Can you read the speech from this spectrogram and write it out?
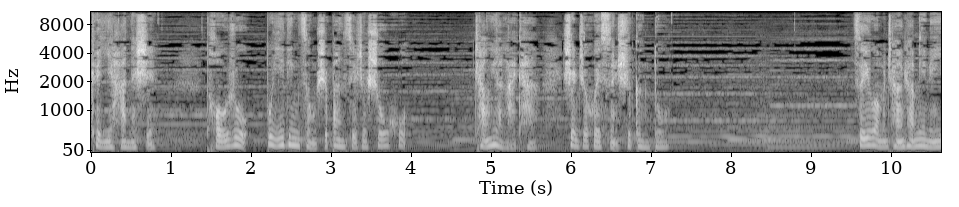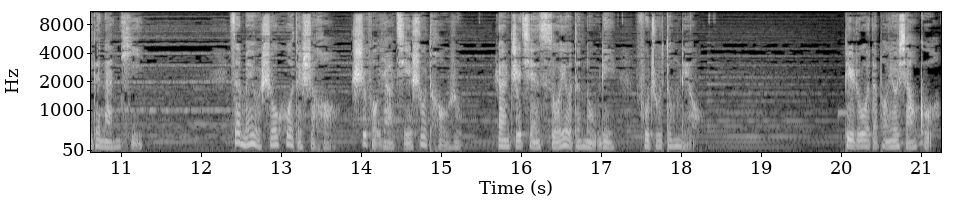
可遗憾的是，投入不一定总是伴随着收获，长远来看，甚至会损失更多。所以我们常常面临一个难题：在没有收获的时候，是否要结束投入，让之前所有的努力付诸东流？比如我的朋友小果，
